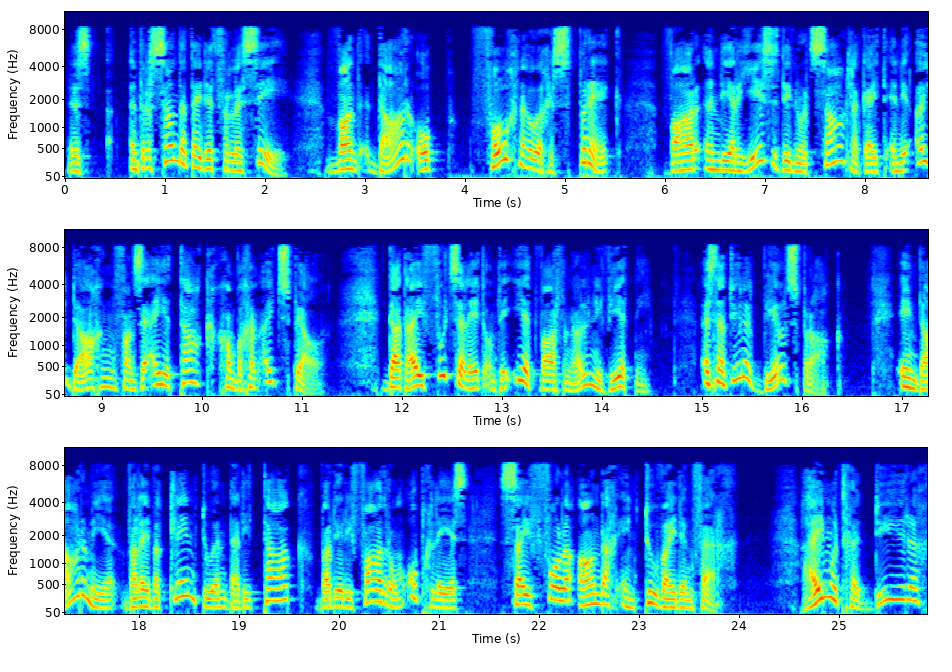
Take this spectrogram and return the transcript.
Dis interessant dat hy dit vir hulle sê, want daarop volg nou 'n gesprek waarin die Here Jesus die noodsaaklikheid en die uitdaging van sy eie taak gaan begin uitspel dat hy voedsel het om te eet waarvan hulle nie weet nie is natuurlik beeldspraak En daarmee wil hy beklemtoon dat die taak wat deur die Vader hom opgelê is, sy volle aandag en toewyding verg. Hy moet gedurig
